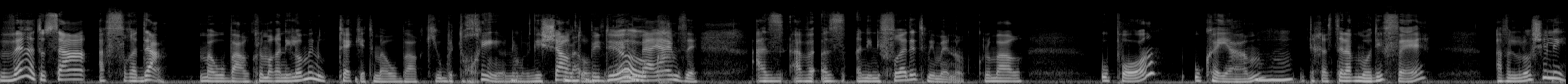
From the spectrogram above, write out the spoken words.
ואת עושה הפרדה מהעובר. כלומר, אני לא מנותקת מהעובר, כי הוא בתוכי, אני מרגישה אותו. בדיוק. אין בעיה עם זה. אז, אבל, אז אני נפרדת ממנו. כלומר, הוא פה, הוא קיים, מתייחסת אליו מאוד יפה, אבל הוא לא שלי.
